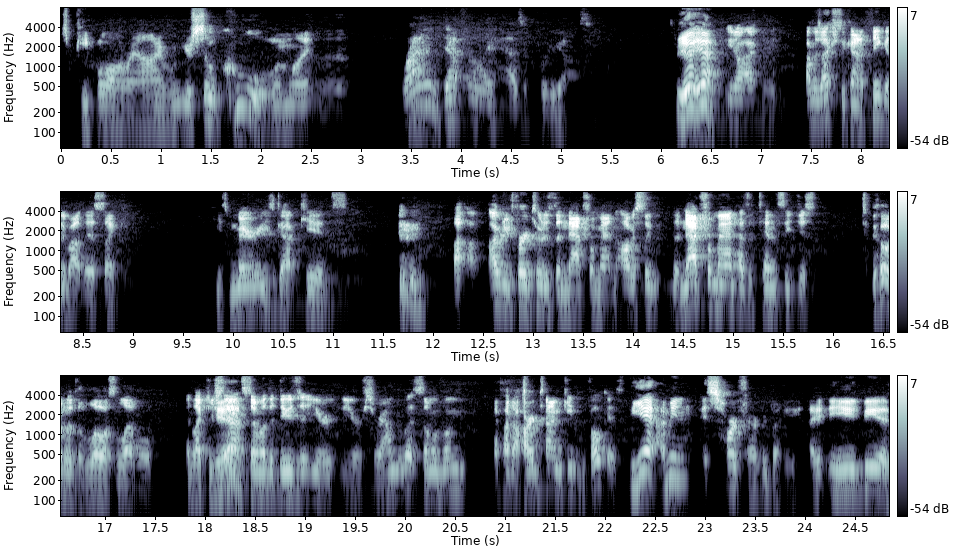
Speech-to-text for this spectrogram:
there's people all around and you're so cool and like. uh, Ryan definitely has a pretty awesome. yeah, yeah. You know, I, I was actually kind of thinking about this. Like, he's married, he's got kids. I, I would refer to it as the natural man. Obviously, the natural man has a tendency just to go to the lowest level. And like you're Yeah. saying, some of the dudes that you're you're surrounded with, some of them have had a hard time keeping focused. Yeah, I mean, it's hard for everybody. I, you'd be a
